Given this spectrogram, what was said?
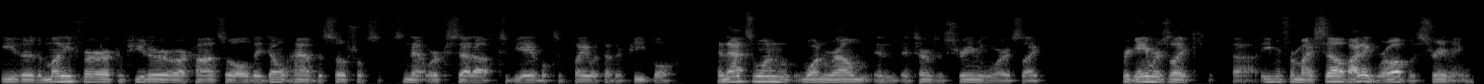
either the money for a computer or a console. They don't have the social network set up to be able to play with other people. And that's one one realm in, in terms of streaming where it's like for gamers like uh, even for myself, I didn't grow up with streaming.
